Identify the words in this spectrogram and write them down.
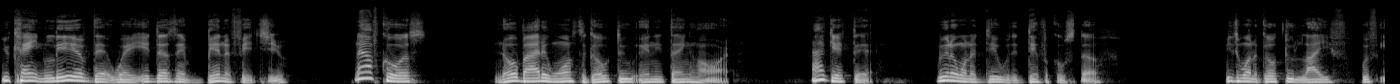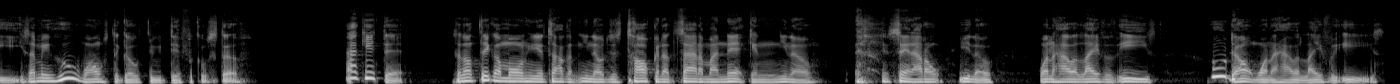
You can't live that way. It doesn't benefit you. Now, of course, nobody wants to go through anything hard. I get that. We don't want to deal with the difficult stuff. We just want to go through life with ease. I mean, who wants to go through difficult stuff? I get that. So don't think I'm on here talking, you know, just talking outside of my neck and, you know, saying I don't, you know, want to have a life of ease. Who don't want to have a life of ease?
